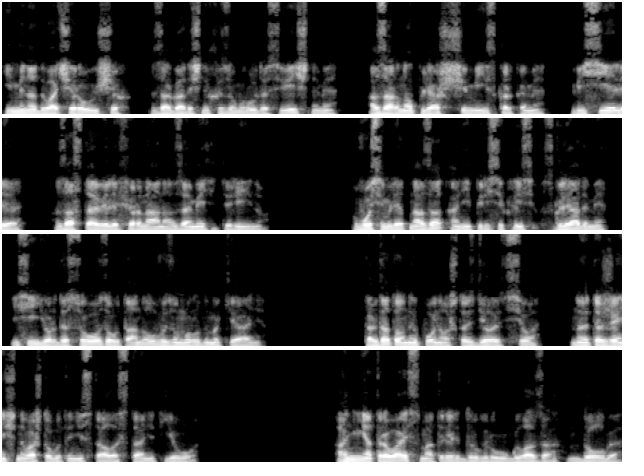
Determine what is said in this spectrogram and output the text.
Именно два чарующих, загадочных изумруда с вечными, озорно пляшущими искорками, веселья заставили Фернана заметить Ирину. Восемь лет назад они пересеклись взглядами, и сеньор де Суоза утонул в изумрудном океане. Тогда-то он и понял, что сделает все, но эта женщина во что бы то ни стало станет его. Они, не отрываясь, смотрели друг другу в глаза. Долго.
